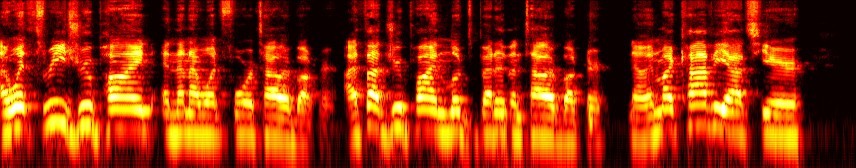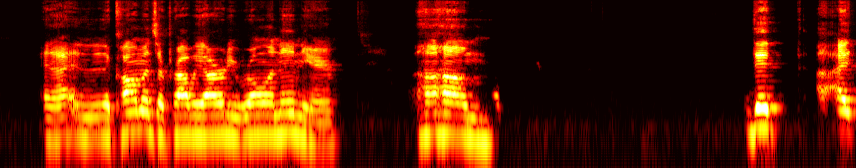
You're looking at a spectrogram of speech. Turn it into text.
I went three Drew Pyne, and then I went four Tyler Buchner. I thought Drew Pyne looked better than Tyler Buchner. Now, in my caveats here, and, I, and the comments are probably already rolling in here, um, that I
